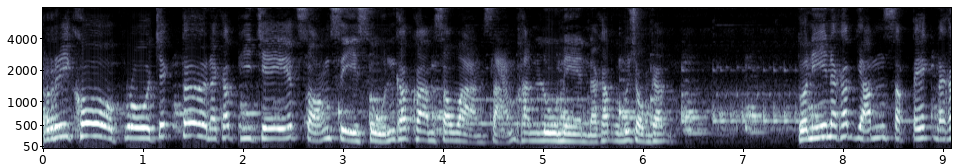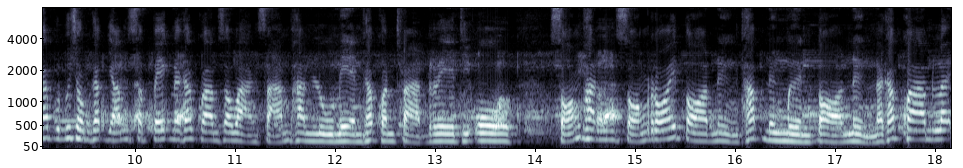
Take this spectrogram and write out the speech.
Rico Projector นะครับ PJS 240 ครับ ความสว่าง 3,000 ลูเมนนะครับ คุณผู้ชมครับ ตัวนี้นะครับย้ำสเปคนะครับ คุณผู้ชมครับ ย้ำสเปคนะครับ ความสว่าง 3,000 ลูเมนครับ คอนทราสต์เรติโอ 2,200 ต่อ 1 ทับ 10,000 ต่อ 1 นะครับ ความละ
